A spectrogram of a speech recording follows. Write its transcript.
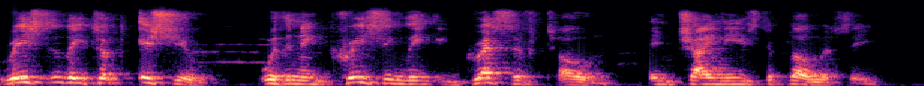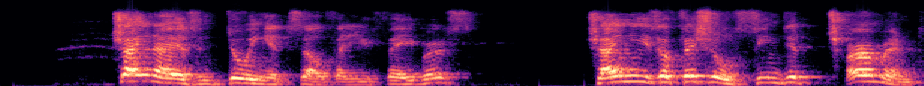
recently took issue with an increasingly aggressive tone in Chinese diplomacy. China isn't doing itself any favors. Chinese officials seem determined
